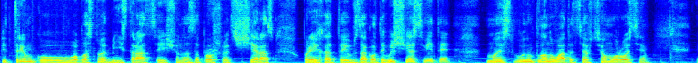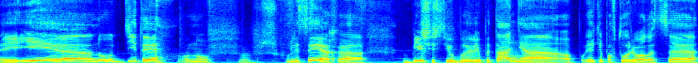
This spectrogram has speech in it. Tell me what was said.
підтримку в обласної адміністрації, що нас запрошують ще раз приїхати в заклади вищої освіти. Ми будемо планувати це в цьому році. І, і е, ну, діти ну, в- ліцеях е, більшістю були питання, е, які повторювалися, це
